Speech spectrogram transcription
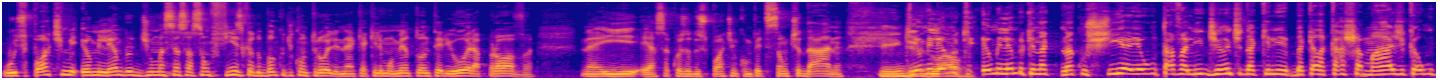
O esporte, eu me lembro de uma sensação física do banco de controle, né? Que é aquele momento anterior à prova. Né? E essa coisa do esporte em competição te dá, né? E, e eu me lembro que, eu me lembro que na, na coxia eu estava ali diante daquele, daquela caixa mágica, um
